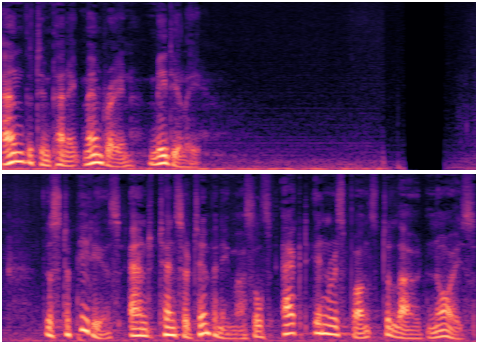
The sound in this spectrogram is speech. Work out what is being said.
and the tympanic membrane medially. The stapedius and tensor tympani muscles act in response to loud noise.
